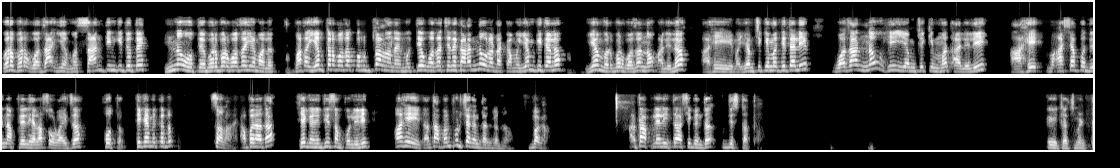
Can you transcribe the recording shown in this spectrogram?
बरोबर वजा यम. मग सहा तीन किती होते? नऊ होते. बरोबर वजा यम आलं. मग आता यम तर वजा करून चालणार नाही. मग ते वजा चिन्ह काढा नऊला टाका. मग यम किती आलं? यम बरोबर वजा नऊ आलेलं आहे. मग यमची किंमत किती आली? वजा नऊ ही यमची किंमत आलेली आहे. मग अशा पद्धतीने आपल्याला ह्याला सोडवायचं होतं. ठीक आहे मित्रांनो? चला आपण आता हे गणिती संपवलेली आहेत. आता आपण पुढच्या गणितांकडे जाऊ. बघा. आता आपल्याला इथं अशी गणित दिसतात. एकच मिनिट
